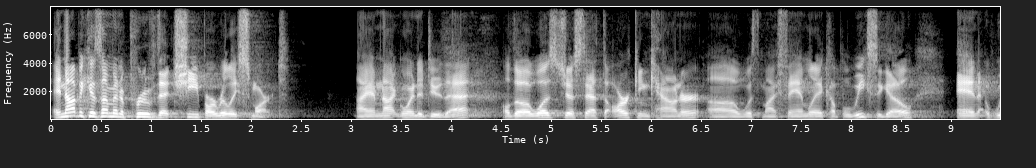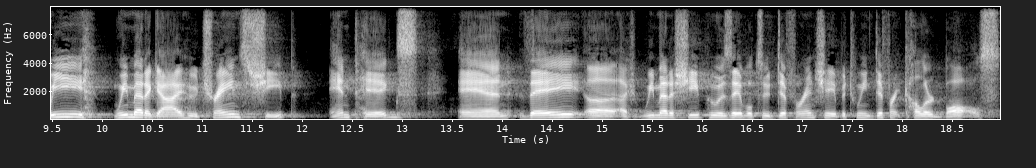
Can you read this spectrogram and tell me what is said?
And not because I'm going to prove that sheep are really smart. I am not going to do that. Although I was just at the Ark encounter uh, with my family a couple weeks ago, and we, we met a guy who trains sheep and pigs and they uh, we met a sheep who was able to differentiate between different colored balls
